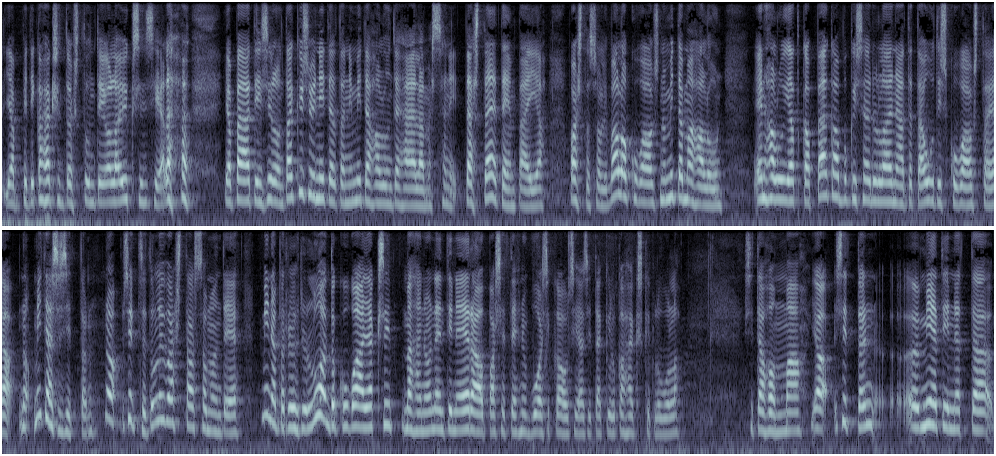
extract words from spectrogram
ja piti 18 tuntia olla yksin siellä. Ja päätin silloin, tai kysyin itseltäni, mitä haluan tehdä elämässäni tästä eteenpäin. Ja vastaus oli valokuvaus, no mitä mä haluan, en halua jatkaa pääkaupunkiseudulla enää tätä uutiskuvausta. Ja no mitä se sitten on? No sitten se tuli vastaus saman tien, minäpä ryhdyn luontokuvaajaksi, mähän on entinen eräopas ja tehnyt vuosikausia sitä kyllä 80-luvulla sitä hommaa. Ja sitten mietin, että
